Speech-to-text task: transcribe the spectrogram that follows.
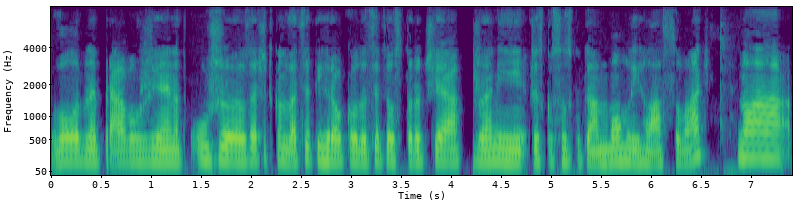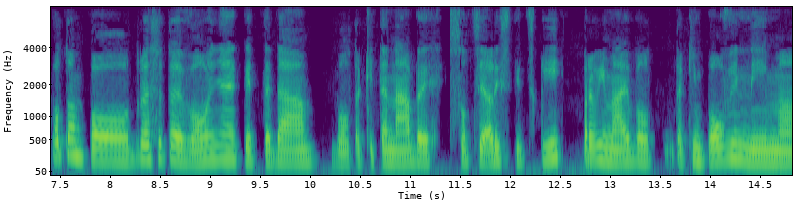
volebné právo žien. Už začiatkom 20. rokov 20. storočia ženy v Československu tam mohli hlasovať. No a potom po druhej svetovej vojne, keď teda bol taký ten nábeh socialistický, 1. maj bol takým povinným eh,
